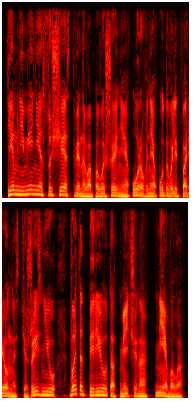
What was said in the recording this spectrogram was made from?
Тем не менее, существенного повышения уровня удовлетворенности жизнью в этот период отмечено не было.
